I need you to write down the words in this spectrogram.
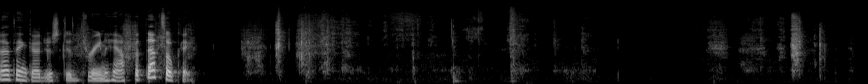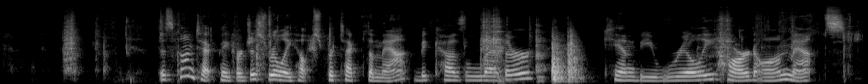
I think I just did three and a half, but that's okay. This contact paper just really helps protect the mat because leather can be really hard on mats.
